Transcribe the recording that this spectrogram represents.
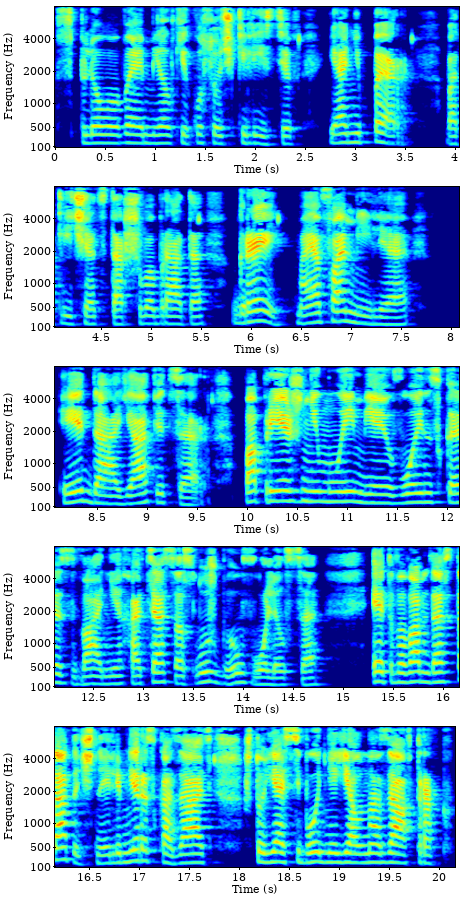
сплевывая мелкие кусочки листьев. «Я не Пер, в отличие от старшего брата. Грей — моя фамилия. И да, я офицер. По-прежнему имею воинское звание, хотя со службы уволился. Этого вам достаточно или мне рассказать, что я сегодня ел на завтрак?»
